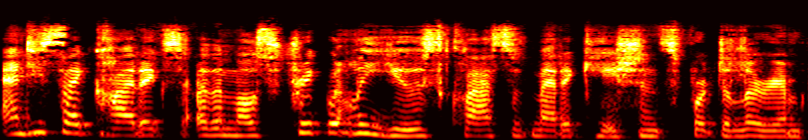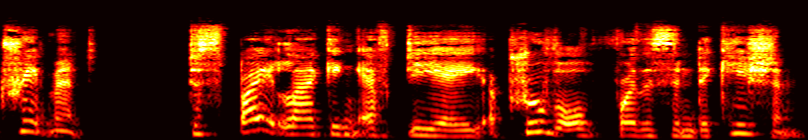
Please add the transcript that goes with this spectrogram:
Antipsychotics are the most frequently used class of medications for delirium treatment, despite lacking FDA approval for this indication.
